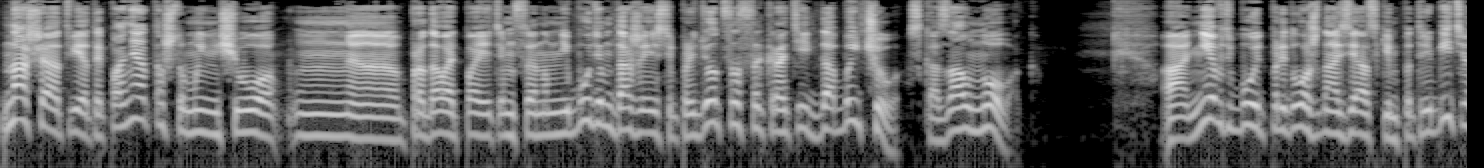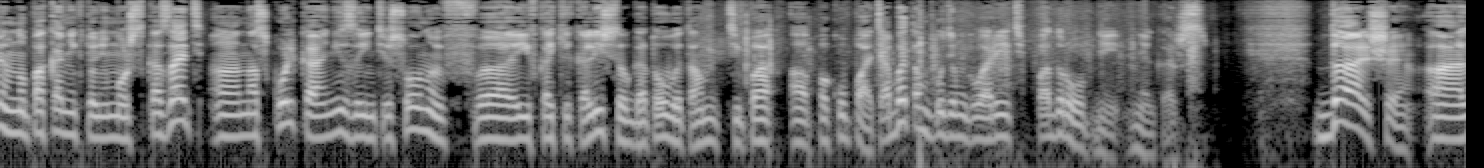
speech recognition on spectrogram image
Наши ответы, понятно, что мы ничего э, продавать по этим ценам не будем, даже если придется сократить добычу, сказал Новак. А нефть будет предложена азиатским потребителям, но пока никто не может сказать, э, насколько они заинтересованы в, э, и в каких количествах готовы там типа покупать. Об этом будем говорить подробнее, мне кажется. Дальше. А,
